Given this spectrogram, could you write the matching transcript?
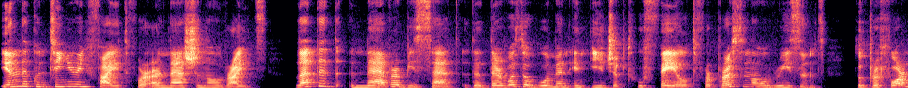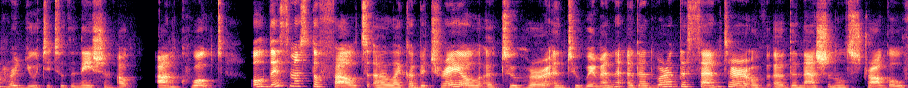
in the continuing fight for our national rights. Let it never be said that there was a woman in Egypt who failed, for personal reasons, to perform her duty to the nation. Unquote. All this must have felt uh, like a betrayal uh, to her and to women uh, that were at the center of uh, the national struggle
